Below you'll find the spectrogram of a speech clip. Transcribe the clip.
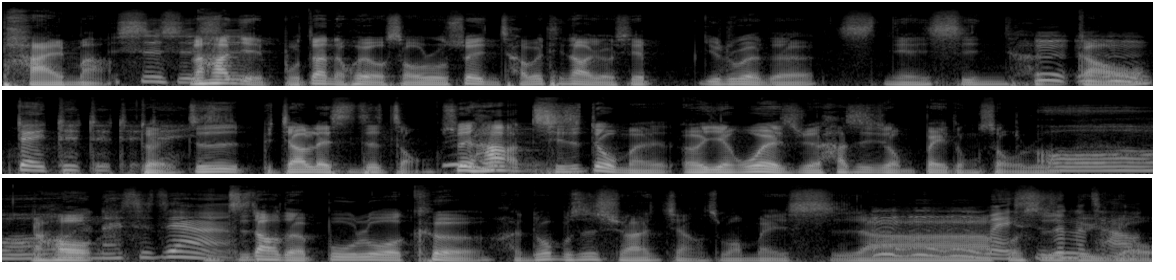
拍嘛，是是，那他也不断的会有收入，所以你才会听到有些。YouTuber 的年薪很高，对对对对，对，就是比较类似这种，所以他其实对我们而言，我也觉得他是一种被动收入。哦，然后原来是这样。你知道的，部落客很多不是喜欢讲什么美食啊，或是旅游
